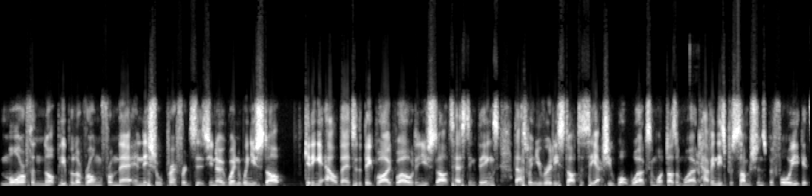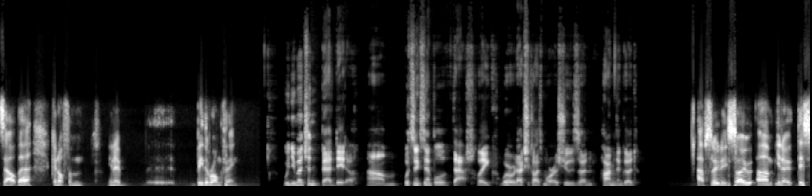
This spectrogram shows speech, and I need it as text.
more often than not, people are wrong from their initial preferences. You know, when when you start getting it out there to the big wide world and you start testing things, that's when you really start to see actually what works and what doesn't work. Yeah. Having these presumptions before it gets out there can often, you know, be the wrong thing. When you mentioned bad data, um, what's an example of that? Like where it would actually cause more issues and harm than good? Absolutely. So, um, you know, this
